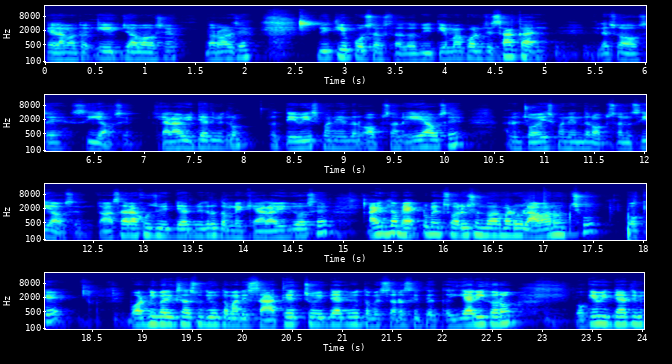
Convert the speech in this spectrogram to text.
પહેલામાં તો એ જ જવાબ આવશે. બરાબર છે? દ્વિતીય પોષક સ્તર. તો દ્વિતીયમાં કોણ છે? શાકાહારી. એટલે શું આવશે? સી આવશે. ખ્યાલ આવે વિદ્યાર્થી મિત્રો? તો ત્રેવીસમાંની અંદર ઓપ્શન એ આવશે અને ચોવીસમાંની અંદર ઓપ્શન સી આવશે. તો આશા રાખું છું વિદ્યાર્થી મિત્રો તમને ખ્યાલ આવી ગયો હશે. આ રીતના બેક ટુ બેક સોલ્યુશન તમારા માટે હું લાવવાનો જ છું. ઓકે બોર્ડની પરીક્ષા સુધી હું તમારી સાથે જ છું વિદ્યાર્થી મિત્રો. તમે સરસ રીતે તૈયારી કરો. ઓકે વિદ્યાર્થી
